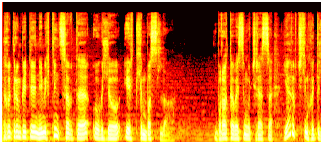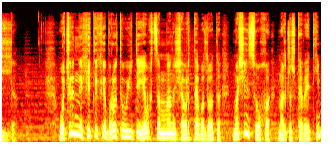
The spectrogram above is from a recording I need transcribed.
Дахь өдрөн бид нэмэгтийн цавд өглөө эртлэн бослоо. Буруутай байсан учраас яарвчлан хөдөллөө. Учир нь хит их буруутай үед явах зам маань шавартай болоод машин суух магадлалтай байдгийн.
